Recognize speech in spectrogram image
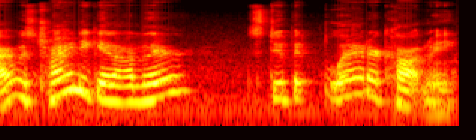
I was trying to get of there. Stupid ladder caught me.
